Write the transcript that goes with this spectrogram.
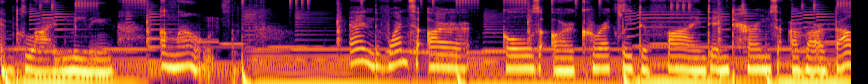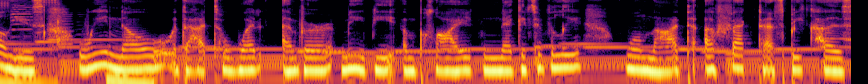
implied meaning alone. And once our goals are correctly defined in terms of our values, we know that whatever may be implied negatively will not affect us because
